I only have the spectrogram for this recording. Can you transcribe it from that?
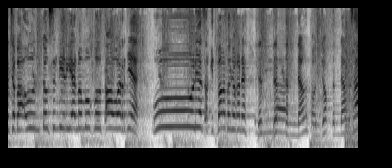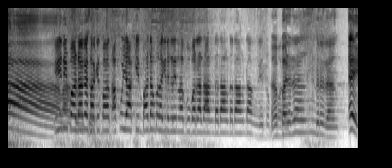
mencoba untuk sendirian memukul towernya. Uh, lihat sakit banget tonjokannya. Dan, dan tendang, tonjok, tendang, sah. Ini badangnya sakit banget. Aku yakin badang lagi dengerin lagu badadang, dadang, dadang, dadang gitu. Eh, pokoknya. badadang, badadang. Eh,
